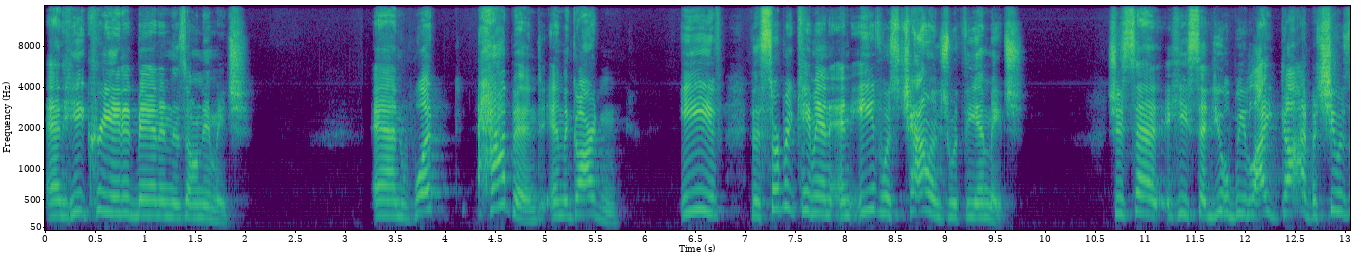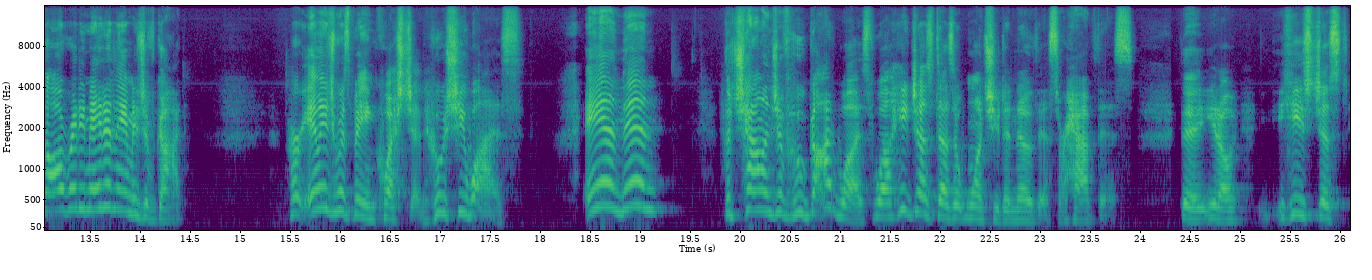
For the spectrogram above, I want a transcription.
And he created man in his own image. And what happened in the garden? Eve, the serpent came in and Eve was challenged with the image. She said, he said, you'll be like God, but she was already made in the image of God. Her image was being questioned, who she was. And then the challenge of who God was. Well, he just doesn't want you to know this or have this. The, you know, he's just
